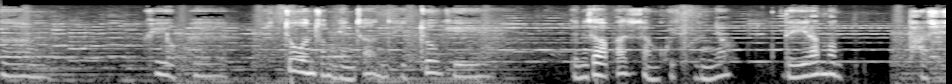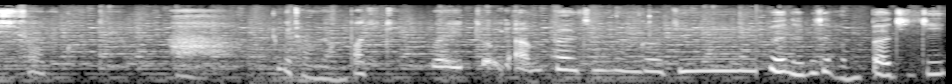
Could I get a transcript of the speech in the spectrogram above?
지금 귀 옆에 이쪽은 좀 괜찮은데 이쪽이 냄새가 빠지지 않고 있거든요. 내일 한번 다시 씻어야 될 것 같아요. 아, 이쪽이 잘 왜 안 빠지지? 왜 이쪽이 안 빠지는 거지? 왜 냄새 안 빠지지?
